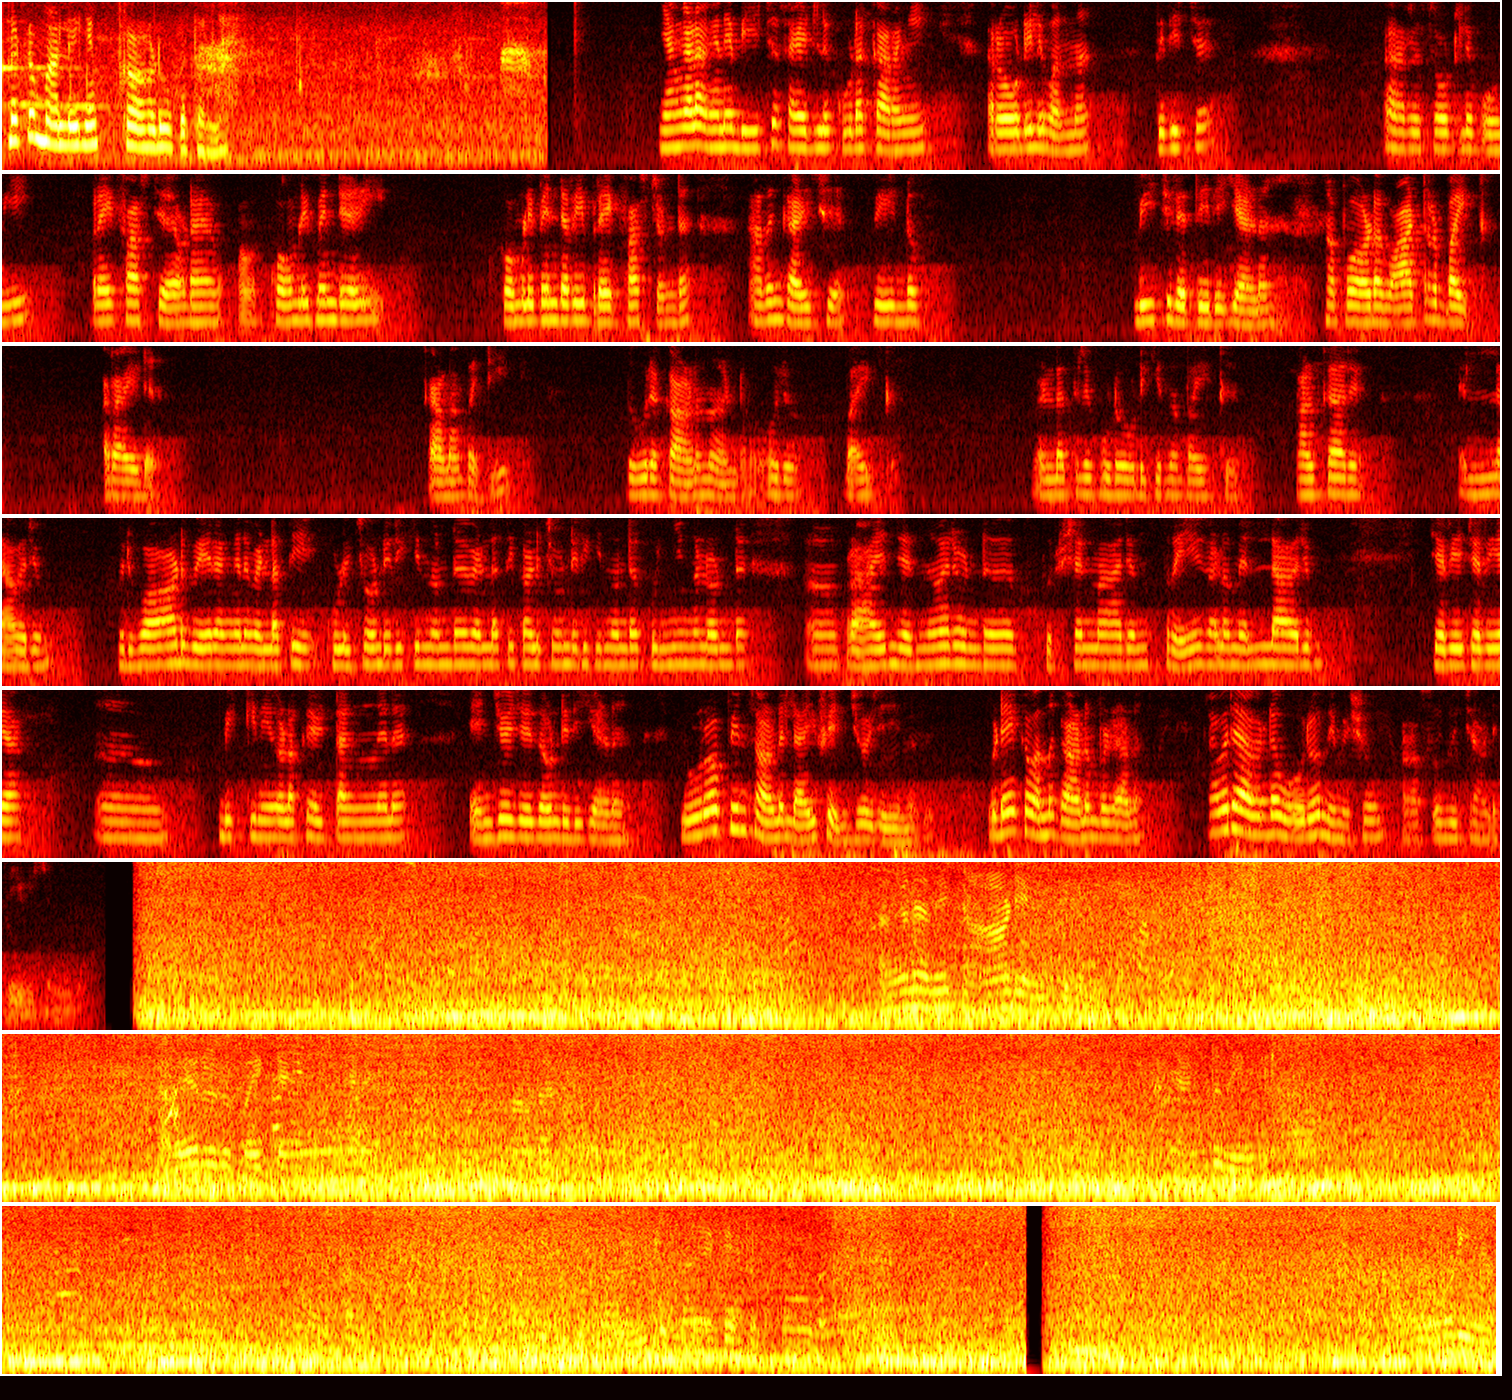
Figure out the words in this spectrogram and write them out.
ഇതൊക്കെ മലയും കാടും ഒക്കെ തന്നെ. ഞങ്ങളങ്ങനെ ബീച്ച് സൈഡിൽ കൂടെ കറങ്ങി റോഡിൽ വന്ന് തിരിച്ച് റിസോർട്ടിൽ പോയി. ബ്രേക്ക്ഫാസ്റ്റ് അവിടെ കോംപ്ലിമെന്ററി കോംപ്ലിമെന്ററി ബ്രേക്ക്ഫാസ്റ്റ് ഉണ്ട്. അതും കഴിച്ച് വീണ്ടും ബീച്ചിലെത്തിയിരിക്കുകയാണ്. അപ്പോൾ അവിടെ വാട്ടർ ബൈക്ക് റൈഡ് കാണാൻ പറ്റി. ദൂരെ കാണുന്ന കണ്ടോ ഒരു ബൈക്ക്. വെള്ളത്തിൽ കൂടെ ഓടിക്കുന്ന ബൈക്ക്. ആൾക്കാർ എല്ലാവരും ഒരുപാട് പേരങ്ങനെ വെള്ളത്തിൽ കുളിച്ചുകൊണ്ടിരിക്കുന്നുണ്ട് വെള്ളത്തിൽ കളിച്ചുകൊണ്ടിരിക്കുന്നുണ്ട് കുഞ്ഞുങ്ങളുണ്ട്. പ്രായം ചെന്നവരുണ്ട്. പുരുഷന്മാരും സ്ത്രീകളും എല്ലാവരും ചെറിയ ചെറിയ ബിക്കിനികളൊക്കെ ഇട്ട് അങ്ങനെ എൻജോയ് ചെയ്തുകൊണ്ടിരിക്കുകയാണ് യൂറോപ്യൻസാണ് ലൈഫ് എൻജോയ് ചെയ്യുന്നത്. ഇവിടെയൊക്കെ വന്ന് കാണുമ്പോഴാണ് അവരവരുടെ ഓരോ നിമിഷവും ആസ്വദിച്ചാണ് ജീവിക്കുന്നത്. അങ്ങനെ അത് ചാടി എണീറ്റിരുന്നു വേറൊരു ബൈക്ക് എങ്ങനെ അവിടെ. രണ്ട് പേര്. കേട്ടു ഓടിങ്ങ്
